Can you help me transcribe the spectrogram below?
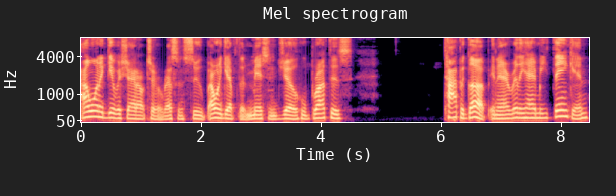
I want to give a shout out to Wrestling Soup. I want to give up to Miss and Joe who brought this topic up, and it really had me thinking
